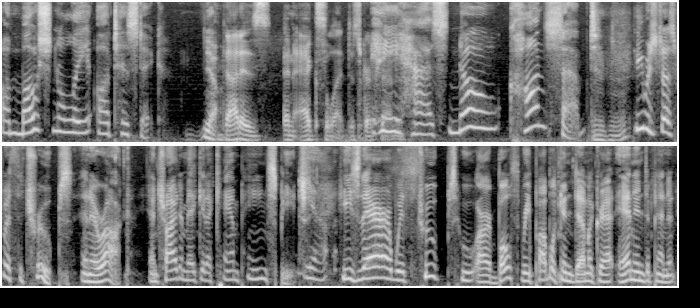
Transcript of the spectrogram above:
emotionally autistic. Yeah. That is an excellent description. He has no concept. Mm-hmm. He was just with the troops in Iraq and tried to make it a campaign speech. Yeah. He's there with troops who are both Republican, Democrat, and independent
